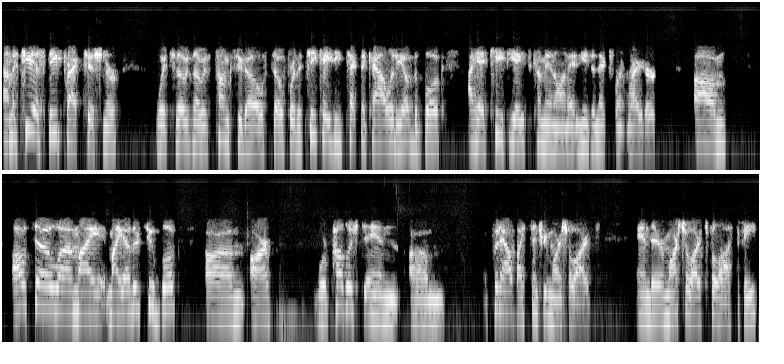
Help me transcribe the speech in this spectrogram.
I'm a TSD practitioner, which those know as Tang Soo Do. So for the TKD technicality of the book, I had Keith Yates come in on it, and he's an excellent writer. Um, also, uh, my my other two books um, are were published and um, put out by Century Martial Arts, and they're martial arts philosophy.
